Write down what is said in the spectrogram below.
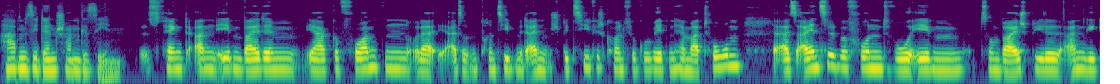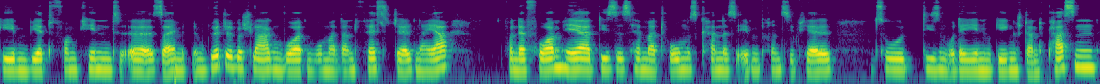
haben Sie denn schon gesehen? es fängt an eben bei dem ja geformten oder also im Prinzip mit einem spezifisch konfigurierten Hämatom als Einzelbefund, wo eben zum Beispiel angegeben wird vom Kind, äh, sei mit einem Gürtel geschlagen worden, wo man dann feststellt, naja, von der Form her dieses Hämatoms kann es eben prinzipiell zu diesem oder jenem Gegenstand passen,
